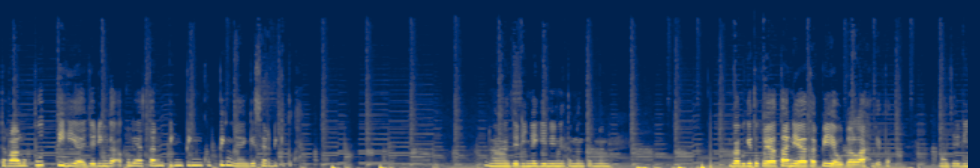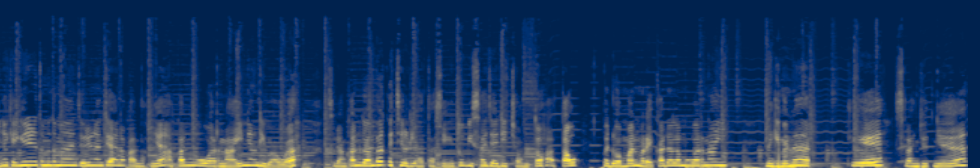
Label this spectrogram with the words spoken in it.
terlalu putih ya, jadi nggak kelihatan pink-pink kupingnya. Geser dikit lah. Nah, jadinya gini nih teman-teman. Nggak begitu kelihatan ya, tapi ya udahlah gitu. Nah, jadinya kayak gini nih teman-teman. Jadi nanti anak-anaknya akan mewarnain yang di bawah, sedangkan gambar kecil di atasnya itu bisa jadi contoh atau pedoman mereka dalam mewarnai. Nah, gimana? Oke, selanjutnya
